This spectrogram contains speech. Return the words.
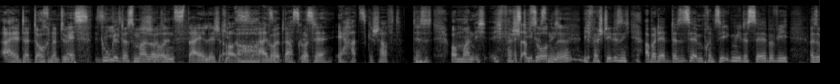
Alter, doch, natürlich. Es Googelt das mal, schon Leute. stylisch Ge- aus. Oh also Gott, oh das Gott. ist er. Er hat's geschafft. Das ist. Oh Mann, ich, ich verstehe das absurd, nicht. ne? Ich verstehe das nicht. Aber der, das ist ja im Prinzip irgendwie dasselbe wie. Also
